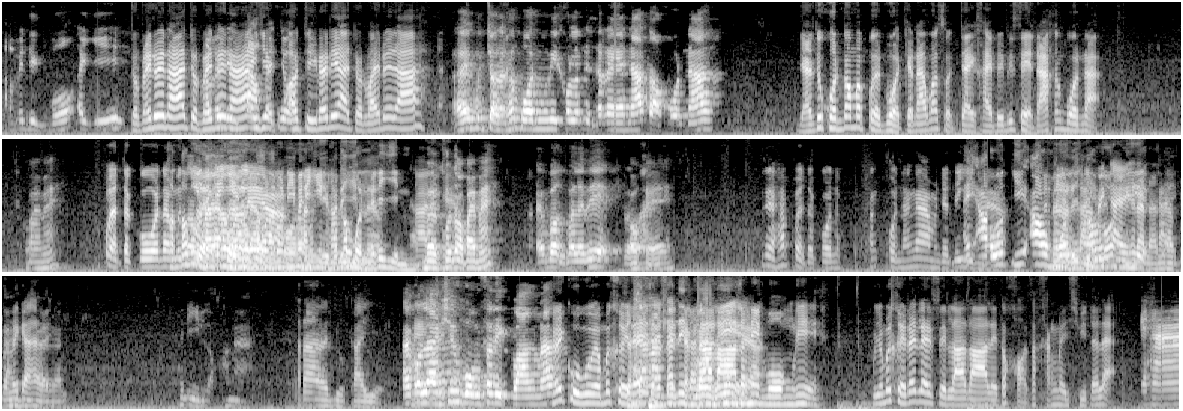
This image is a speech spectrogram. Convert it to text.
เอาไปดึงโบ๊ะไอ้ยี่จดไว้ด้วยนะ จดไว้ด้วยนะเอาไอ้ไปเหี้ยจดกูเอาจริงแล้วเนี่ยจดไว้ด้วยนะ เอ้ยมึงจดข้างบนมึงมีคนละหนึ่งคะแนนนะต่อคนนะเดี๋ยวทุกคนต้องมาเปิดโหวตกันนะว่าสนใจใครเป็นพิเศษนะข้างบนอะ ไปไหมเปิดตะโกนนะเขามึงต้องเปิเปิดดตะไม่โกได้นยินเลยเลยคนนี้ไม่ได้ยินครับข้างบนไม่ได้ยินครับเบิร์ดคนต่อไปไหมไอ้เบิกมาเลยพี่โอเคเนี่ยถ้าเปิดตะโกนทั้งคนทั้งหน้ามันจะได้ยินไอเอารถกี้เอาคนมันไม่ไกลเอารถขนาดนั้นครับมันไม่ไกลขนาดนั้นไม่ได้ยินหรอกข้างหน้าข้างหน้าอยู่ไกลอยู่ไอ้คนแรกชื่อวงสนิทวังนะเฮ้ยกูยังไม่เคยได้จรันสนิทจากวดางราสเลยนิทอะวงพี่ กูยังไม่เคยได้ลายเซ็นลาดาเลยต้องขอสักครั้งในชีวิตแล้วแหละ ไอ้ฮะ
